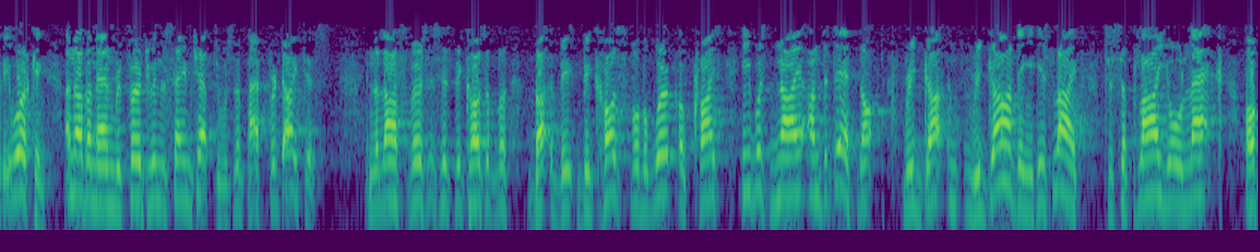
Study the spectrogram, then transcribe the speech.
the working. Another man referred to in the same chapter was Epaphroditus. In the last verse it says, because, of the, because for the work of Christ he was nigh unto death, not regard, regarding his life to supply your lack of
